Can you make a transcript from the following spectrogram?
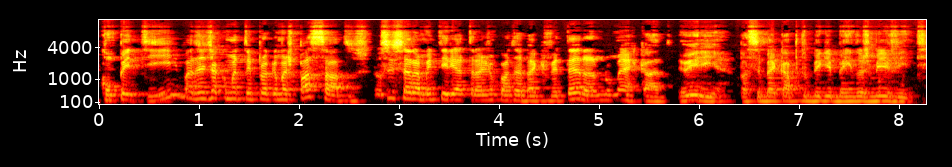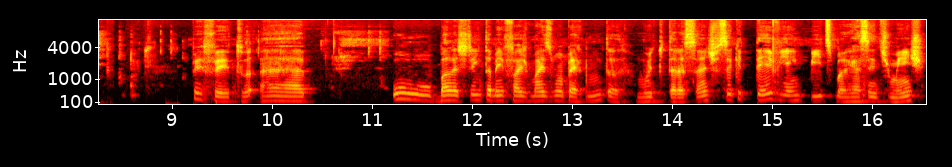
competir, mas a gente já comentou em programas passados. Eu sinceramente iria atrás de um quarterback veterano no mercado. Eu iria, para ser backup do Big Ben em 2020. Perfeito. Uh, o Balestrin também faz mais uma pergunta muito interessante. Você que teve em Pittsburgh recentemente,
